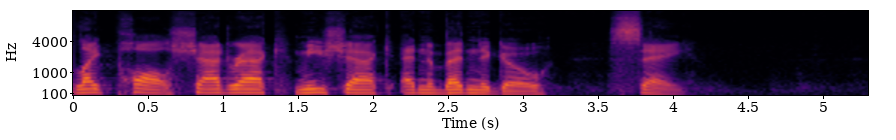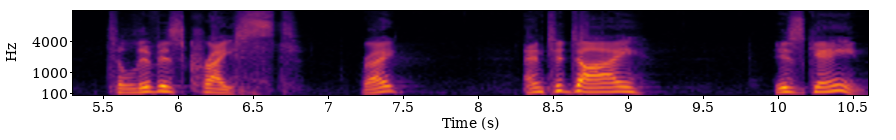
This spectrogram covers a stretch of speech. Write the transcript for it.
like Paul, Shadrach, Meshach, and Abednego say? To live is Christ, right? And to die is gain.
